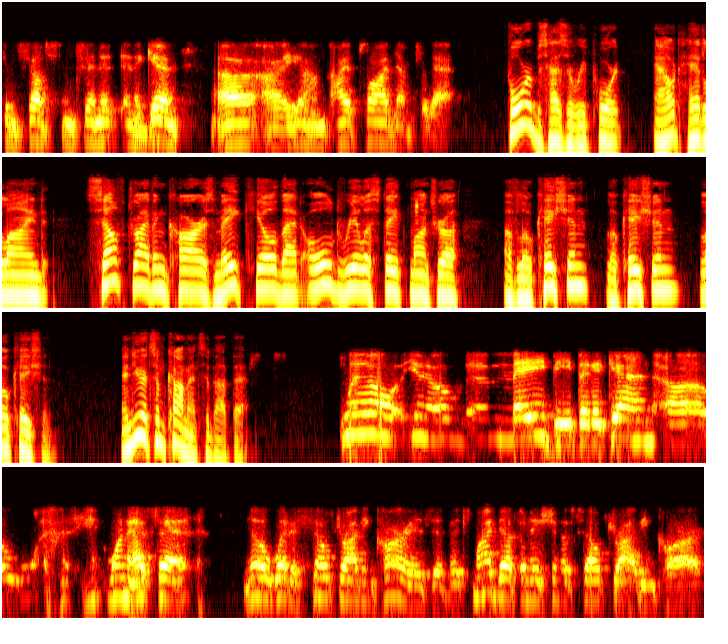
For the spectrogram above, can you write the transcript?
some substance in it, and again, uh, I um, I applaud them for that. Forbes has a report out headlined "Self-driving cars may kill that old real estate mantra of location, location, location." And you had some comments about that. Well, you know, maybe, but again, uh, one has to know what a self-driving car is. If it's my definition of self-driving car,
